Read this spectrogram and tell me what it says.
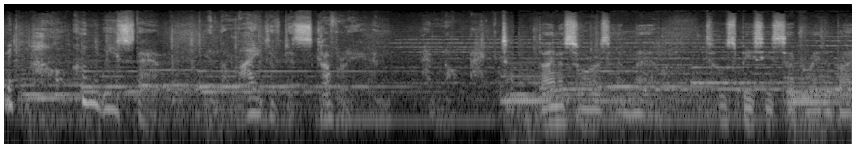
How can we stand in the light of discovery and, and not act? Dinosaurs and man, two species separated by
